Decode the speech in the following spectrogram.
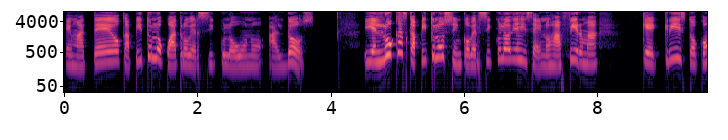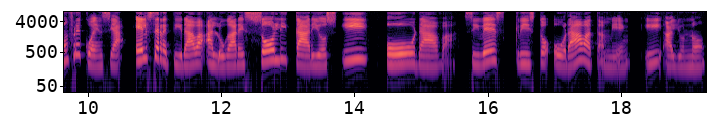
en Mateo capítulo 4 versículo 1 al 2. Y en Lucas capítulo 5 versículo 16 nos afirma que Cristo con frecuencia, él se retiraba a lugares solitarios y oraba. Si ves, Cristo oraba también y ayunó.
